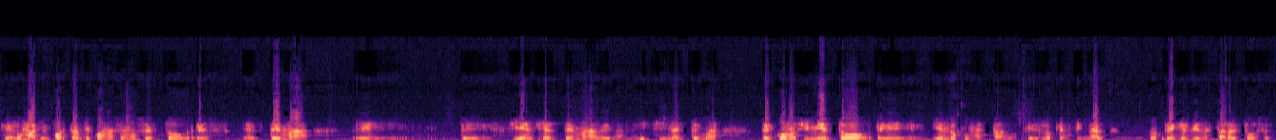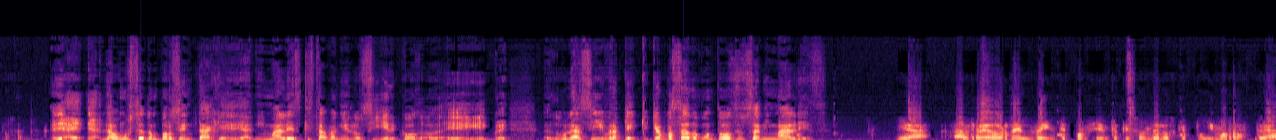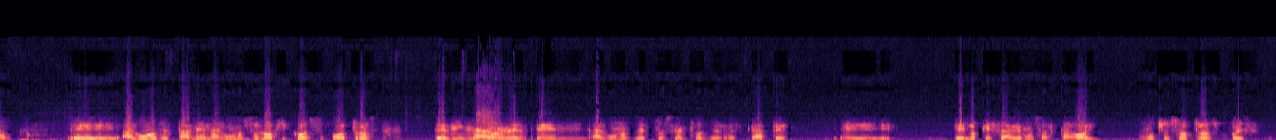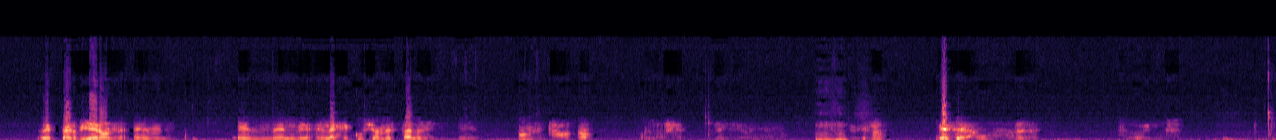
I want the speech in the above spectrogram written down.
que lo más importante cuando hacemos esto es el tema eh, de ciencia, el tema de la medicina, el tema del conocimiento eh, bien documentado, que es lo que al final protege el bienestar de todos estos animales. Eh, eh daba usted un porcentaje de animales que estaban en los circos, una cifra, ¿Qué, ¿qué, ha pasado con todos esos animales? Mira, alrededor del 20% que son de los que pudimos rastrear, algunos están en algunos zoológicos, otros terminaron en, algunos de estos centros de rescate. Eh, es lo que sabemos hasta hoy. Muchos otros, pues, se perdieron en, en, el, en la ejecución de esta ley.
